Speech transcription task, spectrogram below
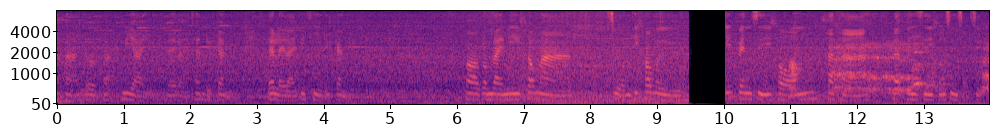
นะคะ โดยพระผู้ใหญ่หลาย ๆ ท่านด้วยกัน และหลาย ๆ พิธีด้วยกัน พอกำไรนี้เข้ามาสวมที่ข้อมือ เป็นสีของคาถา และเป็นสีของสิ่งศักดิ์สิทธิ์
